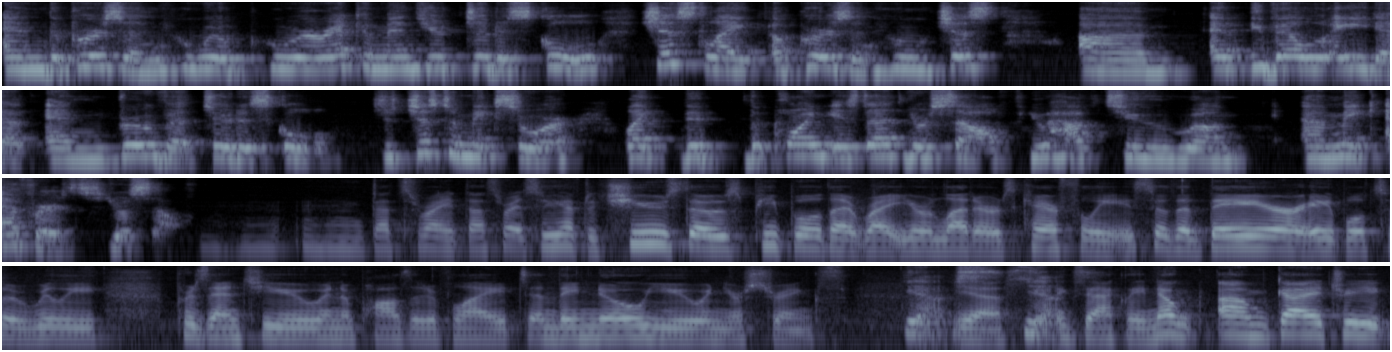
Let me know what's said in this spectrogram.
and the person who will who will recommend you to the school, just like a person who just um, evaluate it and prove it to the school just, just to make sure like the, the point is that yourself you have to um, uh, make efforts yourself Mm-hmm, that's right, that's right. So you have to choose those people that write your letters carefully so that they are able to really present you in a positive light and they know you and your strengths. yes Yes, yes. exactly. Now, um, Gayatri,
